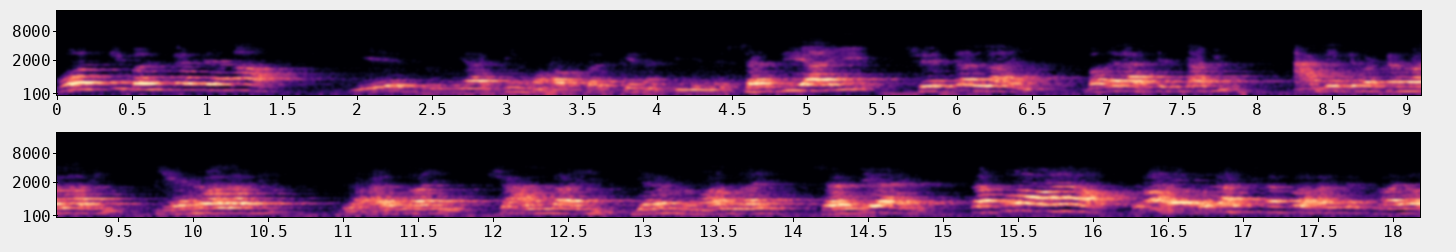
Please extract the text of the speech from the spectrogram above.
बोलती बंद कर देना। ये दुनिया की मोहब्बत के नतीजे में सर्दी आई स्वेटर लाई बगैर का भी आगे के बटन वाला भी चैन वाला भी लाल लाई शाल लाई गर्म रुमाल लाई सर्दी आई तकवा आया। राह खुदा की नकल हरकत लाया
